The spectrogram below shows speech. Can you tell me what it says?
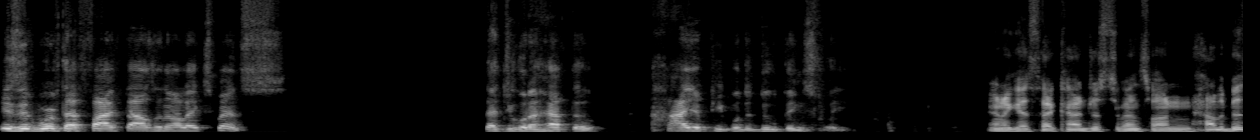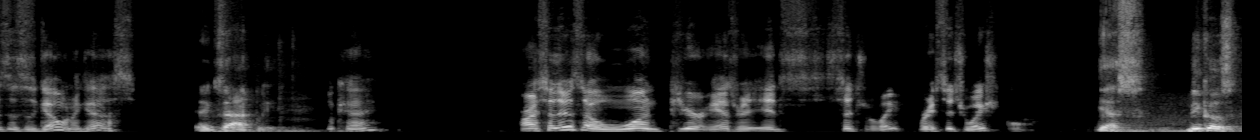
is it worth that five thousand dollar expense? that you're going to have to hire people to do things for you. And I guess that kind of just depends on how the business is going, I guess. Exactly. Okay. All right. So there's no one pure answer. It's situation, very situational. Yes, because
